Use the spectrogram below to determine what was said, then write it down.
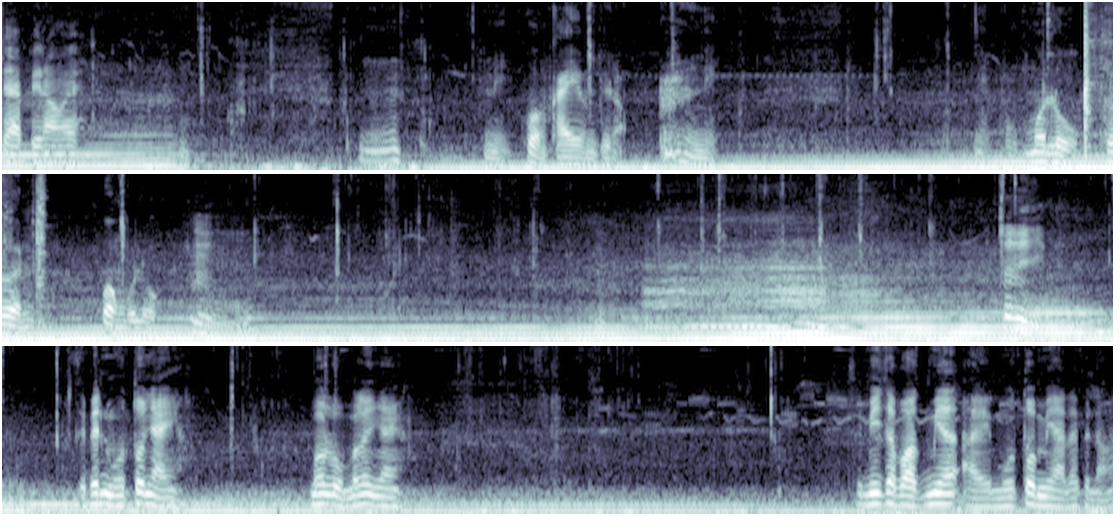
ซ่บพี่น้องเอ้ยอืมนี่พวงไข่มันพี่น้องนี่นี่หมดลูกเกินพวงบุลูกอืมตัวนี้จะเป็นหมูตัวใหญ่หมูหลุมมาเลยใหญ่จะมีเฉพาะเมียไอหมูตัวเมียได้เป็นน้อง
